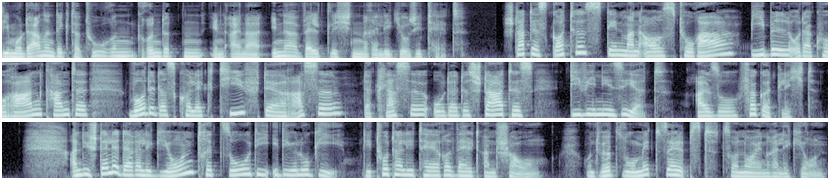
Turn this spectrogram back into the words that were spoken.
die modernen Diktaturen gründeten in einer innerweltlichen Religiosität. Statt des Gottes, den man aus Torah, Bibel oder Koran kannte, wurde das Kollektiv der Rasse, der Klasse oder des Staates divinisiert, also vergöttlicht. An die Stelle der Religion tritt so die Ideologie, die totalitäre Weltanschauung und wird somit selbst zur neuen Religion.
